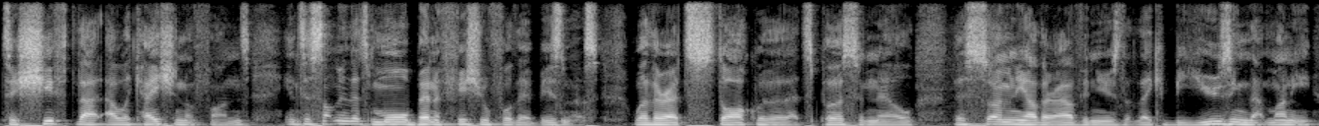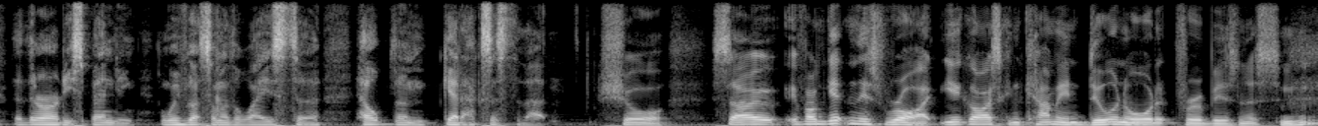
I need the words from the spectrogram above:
to shift that allocation of funds into something that's more beneficial for their business, whether that's stock, whether that's personnel. There's so many other avenues that they could be using that money that they're already spending. And we've got some of the ways to help them get access to that. Sure. So if I'm getting this right, you guys can come in, do an audit for a business, Mm-hmm.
